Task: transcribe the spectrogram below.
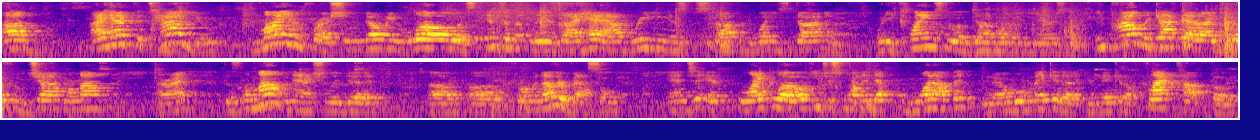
um, I have to tell you, my impression, knowing Lowe as intimately as I have, reading his stuff and what he's done and what he claims to have done over the years, he probably got that idea from John LaMountain, all right? Because LaMountain actually did it uh, uh, from another vessel, and it, like Lowe, he just wanted to one-up it, you know, we'll make it a, make it a flat-top boat,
